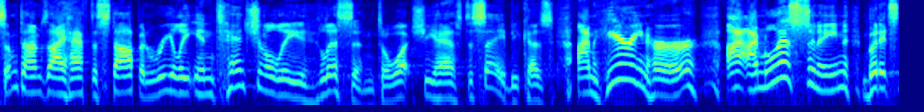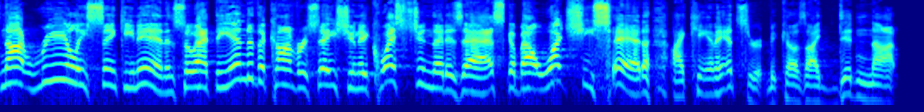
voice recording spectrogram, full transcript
Sometimes I have to stop and really intentionally listen to what she has to say because I'm hearing her, I, am listening, but it's not really sinking in. And so at the end of the conversation, a question that is asked about what she said, I can't answer it because I did not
